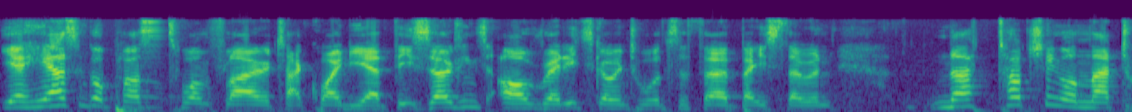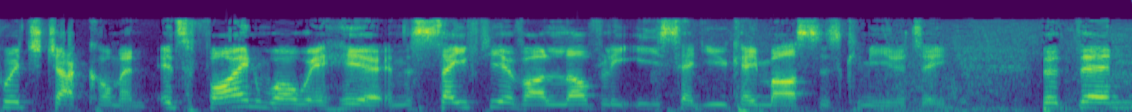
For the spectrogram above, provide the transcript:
Yeah, he hasn't got plus one flyer attack quite yet. These Zerglings are ready to go in towards the third base though, and not touching on that Twitch chat comment, it's fine while we're here in the safety of our lovely ESET UK Masters community. But then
